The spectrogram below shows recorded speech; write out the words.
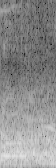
Robbie.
